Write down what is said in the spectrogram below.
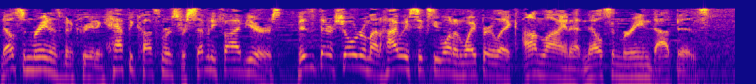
Nelson Marine has been creating happy customers for 75 years. Visit their showroom on Highway 61 in White Bear Lake online at nelsonmarine.biz.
